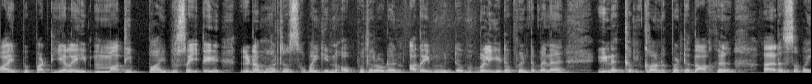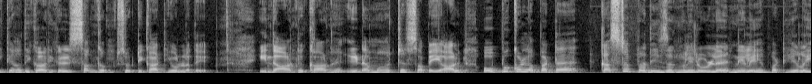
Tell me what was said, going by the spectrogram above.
வாய்ப்பு பட்டியலை மதிப்பாய்வு செய்து இடமாற்ற சபையின் ஒப்புதலுடன் அதை மீண்டும் வெளியிட வேண்டும் என இணக்கம் காணப்பட்டதாக அரசு வைத்திய அதிகாரிகள் சங்கம் சுட்டிக்காட்டியுள்ளது. இந்த ஆண்டுக்கான இடமாற்ற சபையால் ஒப்புக்கொள்ளப்பட்ட கஷ்ட பிரதேசங்களில் உள்ள நிலைய பட்டியலை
